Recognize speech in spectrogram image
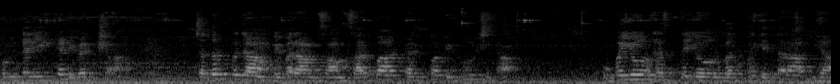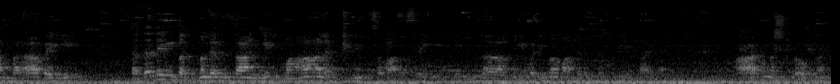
புண்டலீக நிபக்ஷாம் சதுர்புஜாம் விபராம்சாம் சர்வா கல்ப விபூஷிதாம் உபயோர் ஹஸ்தையோர் பத்ம இத்தராபியாம் பராபையே தததிம் பத்மகந்தாங்கி மகாலட்சுமி சமாசிரியை எல்லாமே வடிவமாக இருக்கக்கூடிய தாயார் ஆகம ஸ்லோகம்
